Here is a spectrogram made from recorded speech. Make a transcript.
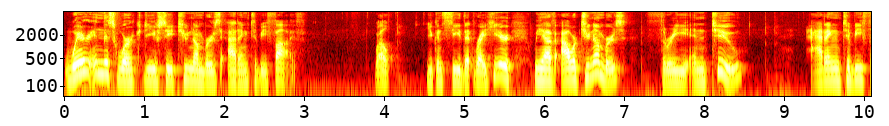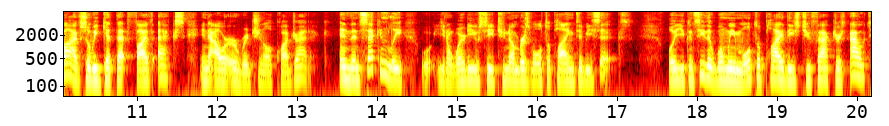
Where in this work do you see two numbers adding to be 5? Well, you can see that right here we have our two numbers, 3 and 2, adding to be 5. So we get that 5x in our original quadratic. And then secondly, you know, where do you see two numbers multiplying to be 6? Well, you can see that when we multiply these two factors out,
